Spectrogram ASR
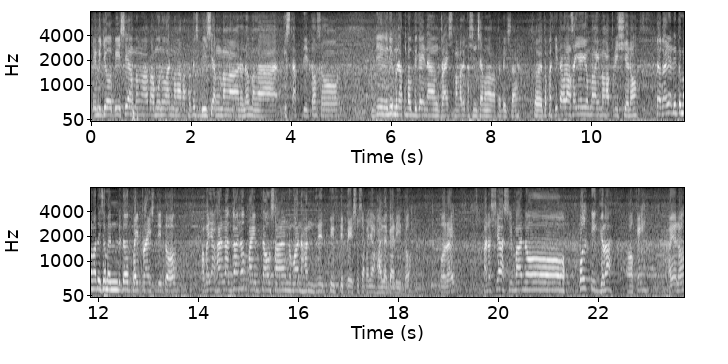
eh, medyo busy ang mga pamunuan mga katropics, busy ang mga ano no, mga staff dito. So hindi hindi mo na ako magbigay ng price mga katolik pasensya mga katolik ha? So ipapakita ko lang sa iyo yung mga yung mga presyo no? Kaya kaya dito mga katolik meron dito by price dito ang kanyang halaga no? 5,150 pesos ang kanyang halaga dito. Alright? Ano siya? Shimano Ultigra okay? Ayan no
